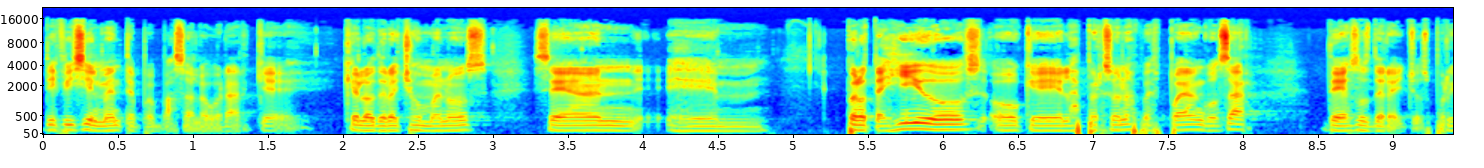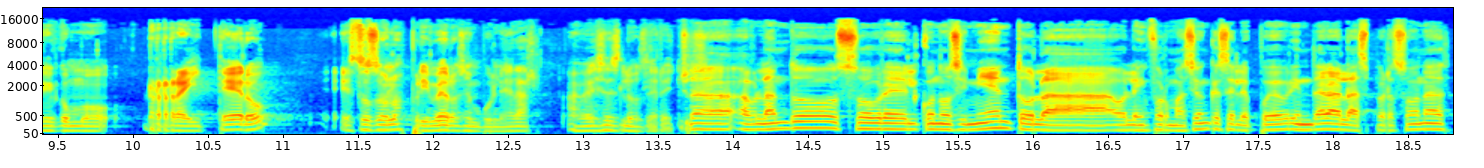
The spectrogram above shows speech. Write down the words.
difícilmente pues vas a lograr que, que los derechos humanos sean em, protegidos o que las personas pues puedan gozar de esos derechos, porque como reitero, estos son los primeros en vulnerar a veces los derechos. hablando sobre el conocimiento la, o la información que se le puede brindar a las personas,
